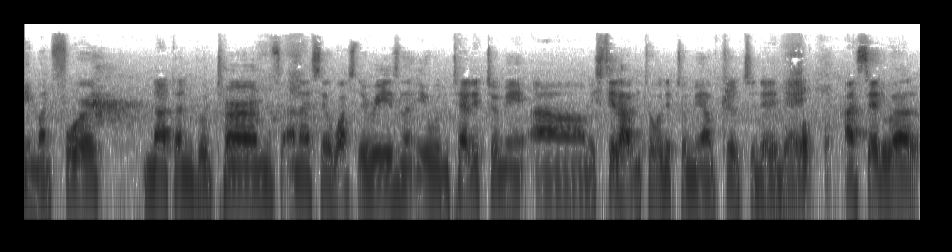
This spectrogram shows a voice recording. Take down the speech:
him and Ford not on good terms. And I said, what's the reason? He wouldn't tell it to me. Um, he still haven't told it to me until today day. I said, well,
